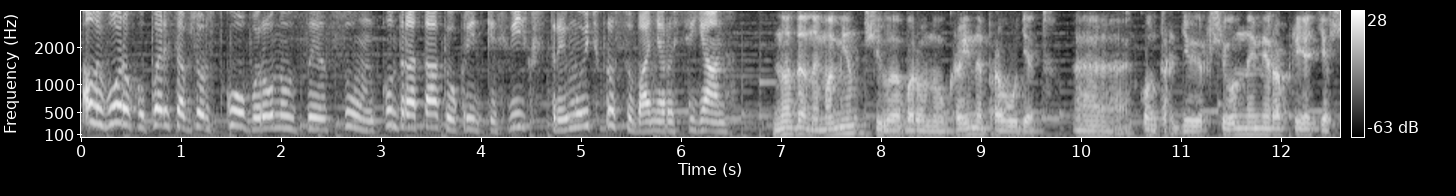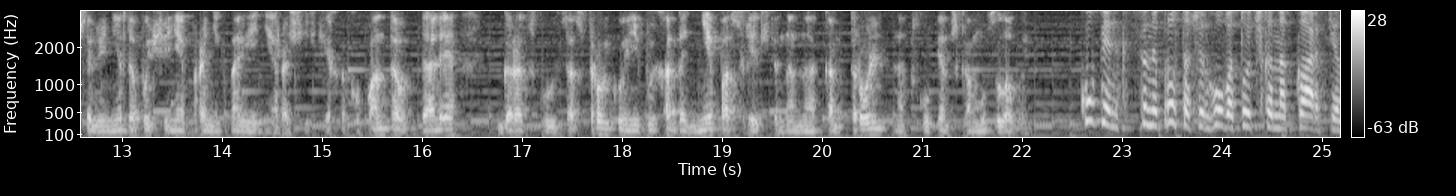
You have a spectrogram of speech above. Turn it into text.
Але ворог уперся в жорстку оборону ЗСУ. Контратаки українських військ стримують просування росіян. На данный момент силы обороны Украины проводят э, контрдиверсионные мероприятия с целью недопущения проникновения российских оккупантов далее в городскую застройку и выхода непосредственно на контроль над Купенском узловым. Куп'янськ це не просто чергова точка на карті,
